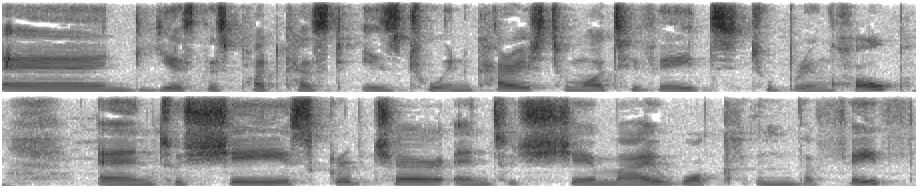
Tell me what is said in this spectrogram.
And yes, this podcast is to encourage, to motivate, to bring hope, and to share scripture and to share my walk in the faith.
